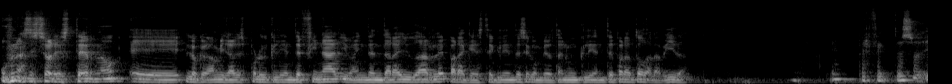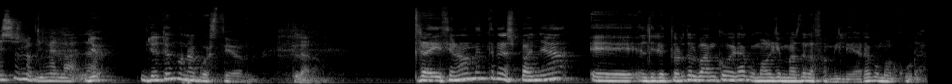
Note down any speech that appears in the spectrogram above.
Un asesor externo eh, lo que va a mirar es por el cliente final y va a intentar ayudarle para que este cliente se convierta en un cliente para toda la vida. Vale, Perfecto, eso, eso es lo primero. la- la- Yo, yo tengo una cuestión. Claro. Tradicionalmente en España eh, el director del banco era como alguien más de la familia, era como el cura.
